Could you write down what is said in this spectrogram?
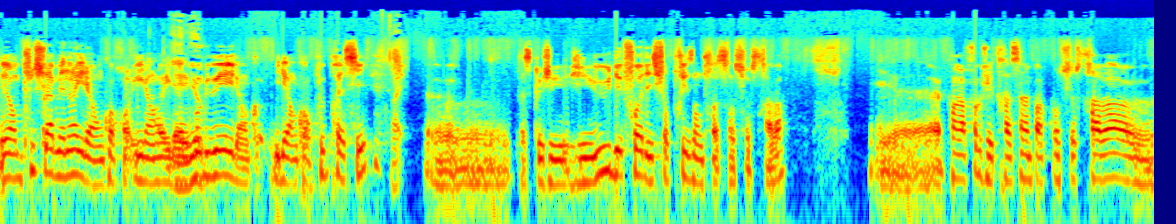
Et en plus là maintenant il a encore il a, il a évolué, il est encore il est encore plus précis. Ouais. Euh, parce que j'ai eu des fois des surprises en traçant sur Strava. Et, euh, la première fois que j'ai tracé un parcours sur Strava, euh,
